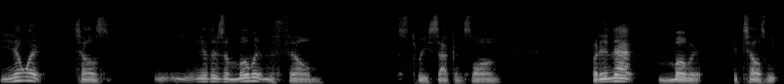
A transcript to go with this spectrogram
you know what tells you know there's a moment in the film it's three seconds long. But in that moment it tells me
